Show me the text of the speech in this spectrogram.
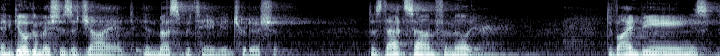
and Gilgamesh is a giant in Mesopotamian tradition. Does that sound familiar? Divine beings,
